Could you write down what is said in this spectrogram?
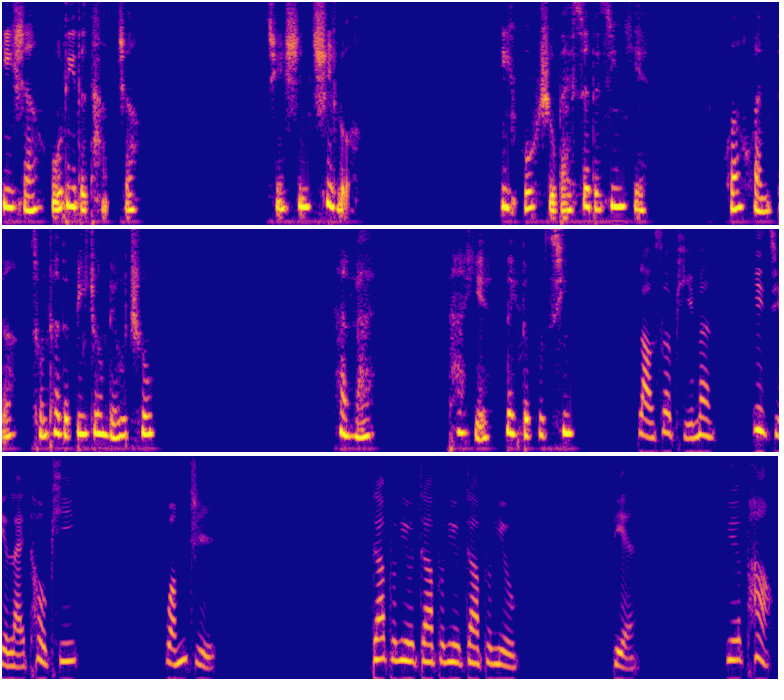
依然无力的躺着，全身赤裸，一股乳白色的精液缓缓的从他的逼中流出，看来他也累得不轻。老色皮们，一起来透批！网址：w w w 点约炮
